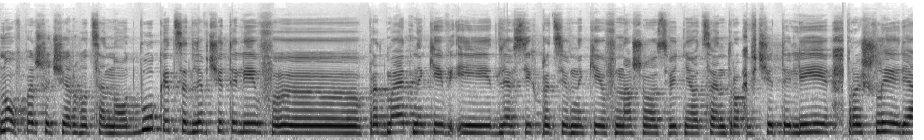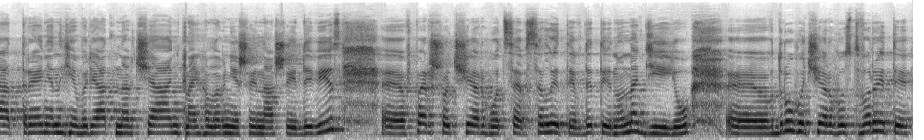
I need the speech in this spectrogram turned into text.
Ну, в першу чергу, це ноутбуки, це для вчителів, е, предметників і для всіх працівників нашого освітнього центру. Вчителі пройшли ряд тренінгів, ряд навчань. Найголовніший наш девіз в першу чергу це вселити в дитину надію, е, в другу чергу створити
